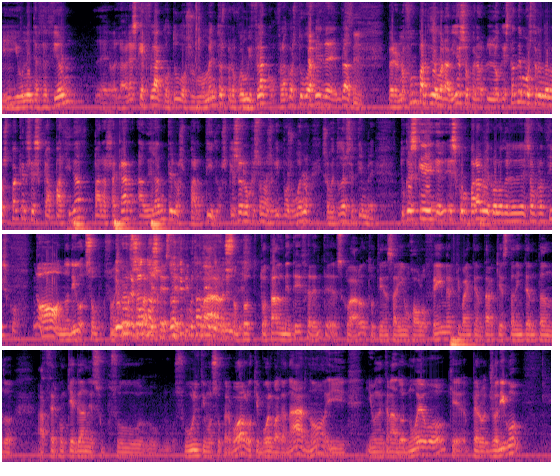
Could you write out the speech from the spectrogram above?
y una intercepción. eh, la verdad es que Flaco tuvo sus momentos, pero fue muy flaco. Flaco estuvo ahí de- en plan- Sí. Pero no fue un partido maravilloso, pero lo que están demostrando los Packers es capacidad para sacar adelante los partidos, que eso es lo que son los equipos buenos, sobre todo en septiembre. ¿Tú crees que es comparable con lo de San Francisco? No, no digo. Son, son Yo creo que son dos- totalmente dos este- circunstancias claro, diferentes. Son to- totalmente diferentes, claro. Tú tienes ahí un Hall of Famer que va a intentar, que están intentando hacer con que gane su, su, su último Super Bowl o que vuelva a ganar, ¿no? Y, y un entrenador nuevo, que, pero yo digo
